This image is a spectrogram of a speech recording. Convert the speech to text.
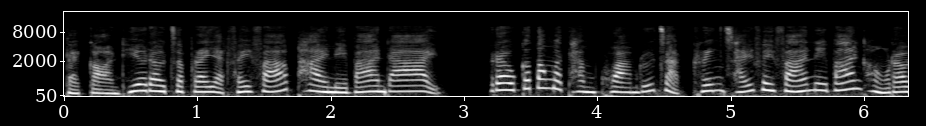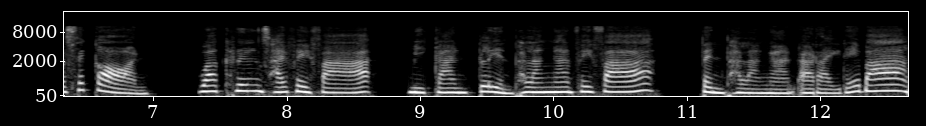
แต่ก่อนที่เราจะประหยัดไฟฟ้าภายในบ้านได้ เราก็ต้องมาทำความรู้จักเครื่องใช้ไฟฟ้าในบ้านของเราซะก่อน ว่าเครื่องใช้ไฟฟ้ามีการเปลี่ยนพลังงานไฟฟ้า เป็นพลังงานอะไรได้บ้าง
